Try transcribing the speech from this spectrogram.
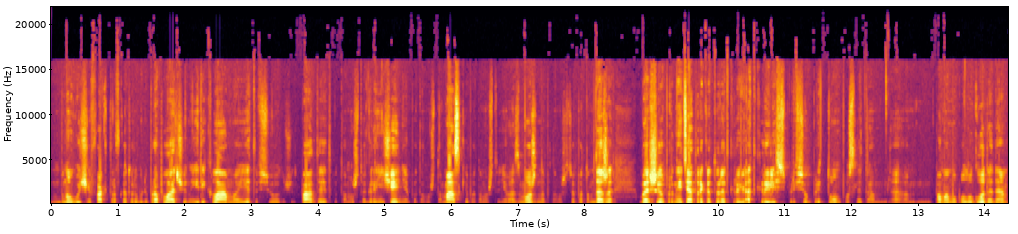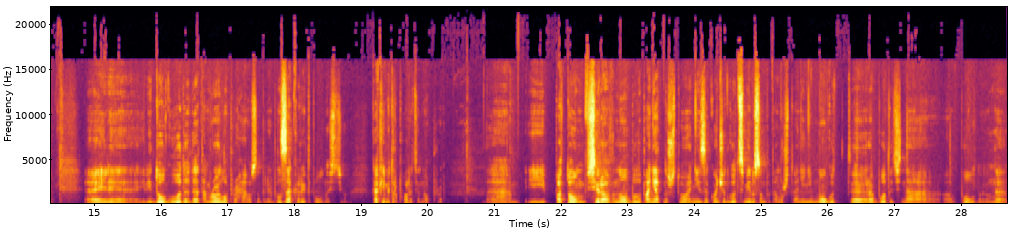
много очень факторов, которые были проплачены, и реклама, и это все значит, падает, потому что ограничения, потому что маски, потому что невозможно, потому что все. Потом даже большие оперные театры, которые открыли, открылись при всем при том после там, по-моему, полугода, да, э, или, или до года, да, там Royal Opera House, например, был закрыт полностью, как и Metropolitan Opera. Эм, и потом все равно было понятно, что они закончат год с минусом, потому что они не могут э, работать на полную, mm-hmm. да,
